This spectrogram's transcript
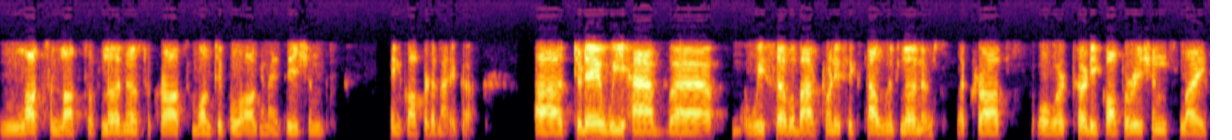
lots and lots of learners across multiple organizations in corporate America. Uh, today we have uh, we serve about 26,000 learners across over 30 corporations like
